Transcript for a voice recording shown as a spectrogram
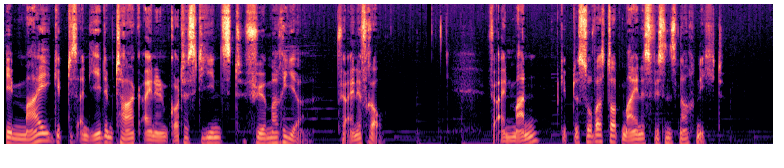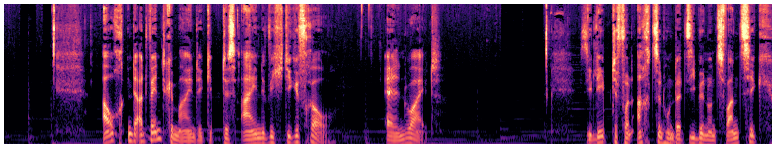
im Mai gibt es an jedem Tag einen Gottesdienst für Maria, für eine Frau. Für einen Mann gibt es sowas dort meines Wissens nach nicht. Auch in der Adventgemeinde gibt es eine wichtige Frau, Ellen White. Sie lebte von 1827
